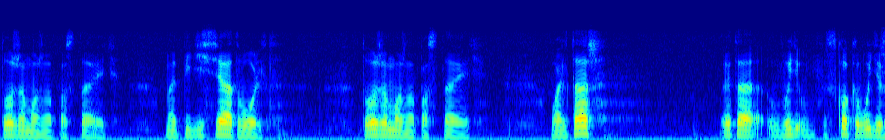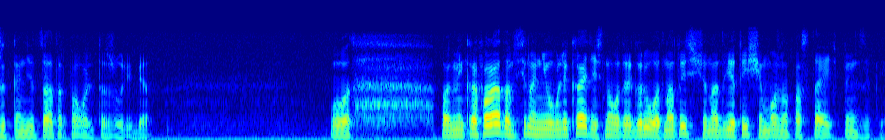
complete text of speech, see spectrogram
тоже можно поставить. На 50 вольт тоже можно поставить. Вольтаж это вы, сколько выдержит конденсатор по вольтажу ребят? Вот. По микрофарадам сильно не увлекайтесь но вот я говорю вот на 1000 на 2000 можно поставить в принципе.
